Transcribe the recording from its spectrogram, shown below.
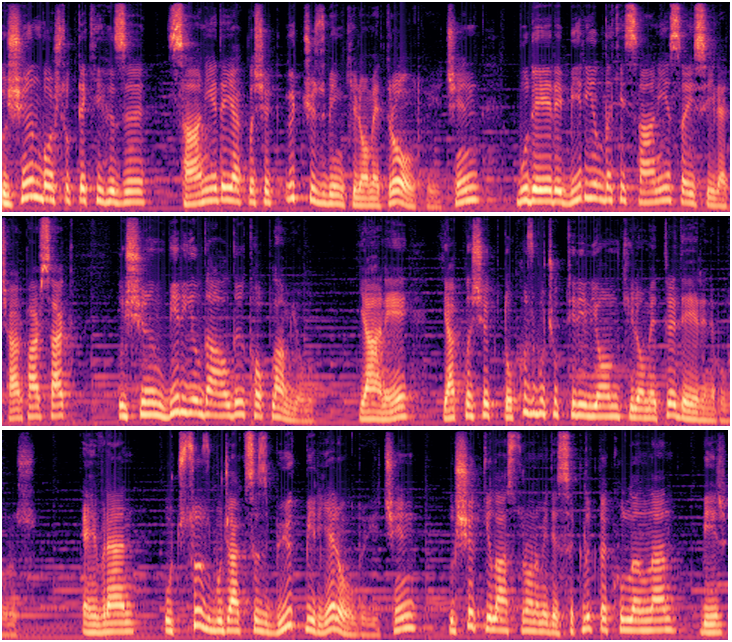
Işığın boşluktaki hızı saniyede yaklaşık 300 bin kilometre olduğu için bu değeri bir yıldaki saniye sayısıyla çarparsak ışığın bir yılda aldığı toplam yolu yani yaklaşık 9,5 trilyon kilometre değerini buluruz. Evren uçsuz bucaksız büyük bir yer olduğu için ışık yılı astronomide sıklıkla kullanılan bir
